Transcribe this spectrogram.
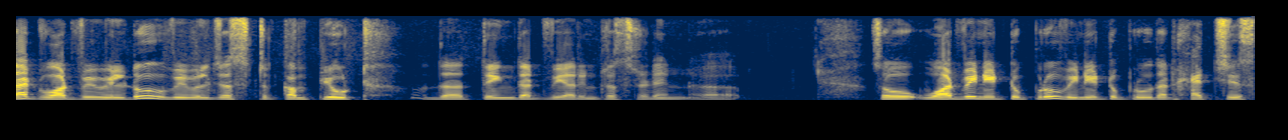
that what we will do, we will just compute the thing that we are interested in. Uh, so, what we need to prove? We need to prove that h is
